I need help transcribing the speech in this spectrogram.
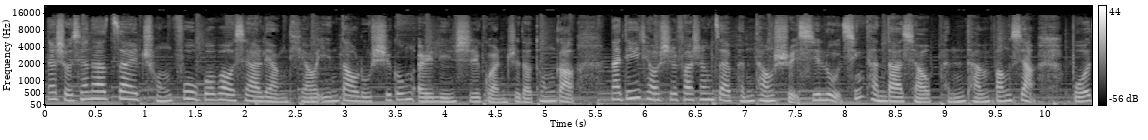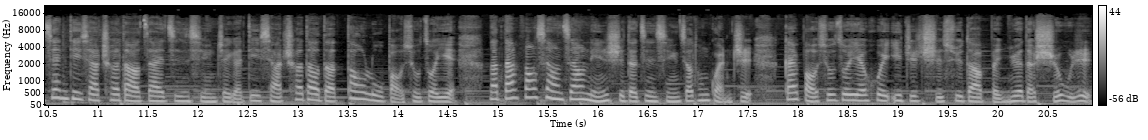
那首先呢，再重复播报下两条因道路施工而临时管制的通告。那第一条是发生在盆塘水西路青潭大桥盆潭方向博建地下车道在进行这个地下车道的道路保修作业，那单方向将临时的进行交通管制。该保修作业会一直持续到本月的十五日。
